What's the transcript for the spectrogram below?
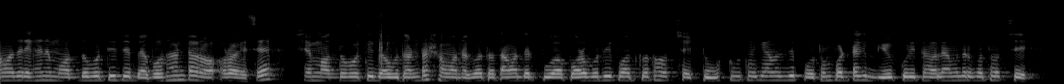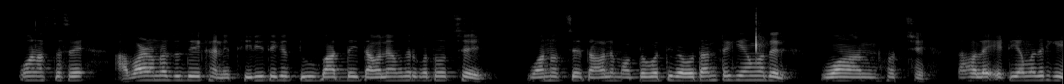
আমাদের এখানে মধ্যবর্তী যে ব্যবধানটা রয়েছে, সে মধ্যবর্তী ব্যবধানটা সমান হবে। অর্থাৎ আমাদের পুয়া পরবর্তী পদ কত হচ্ছে টু টু থেকে আমরা যদি প্রথম পদটাকে বিয়োগ করি, তাহলে আমাদের কত হচ্ছে ওয়ান আসতেছে। আবার আমরা যদি এখানে থ্রি থেকে টু বাদ দিই, তাহলে আমাদের কত হচ্ছে ওয়ান হচ্ছে। তাহলে মধ্যবর্তী ব্যবধানটা কি আমাদের ওয়ান হচ্ছে। তাহলে এটি আমাদের কি?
